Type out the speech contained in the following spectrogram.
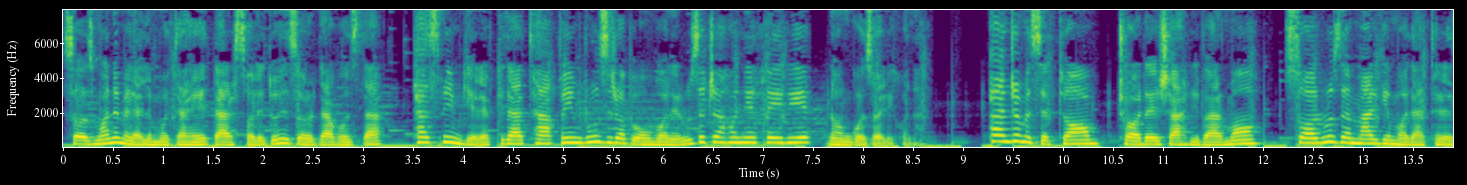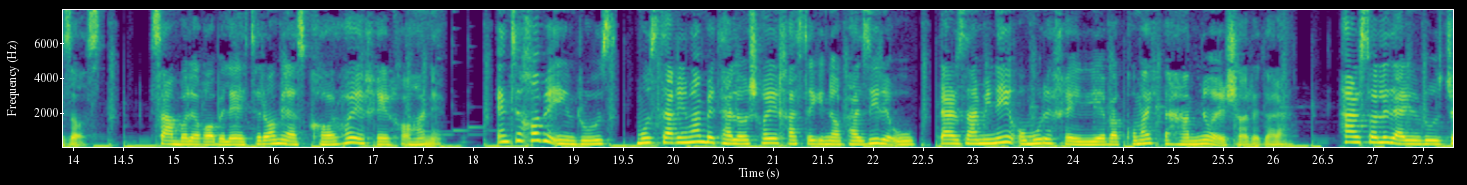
سازمان ملل متحد در سال 2012 تصمیم گرفت که در تقویم روزی را به عنوان روز جهانی خیریه نامگذاری کند. پنجم سپتامبر 14 شهریور ماه سال روز مرگ مادر ترزاست. سمبل قابل احترامی از کارهای خیرخواهانه. انتخاب این روز مستقیما به تلاش های خستگی ناپذیر او در زمینه امور خیریه و کمک به هم نوع اشاره دارد. هر سال در این روز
